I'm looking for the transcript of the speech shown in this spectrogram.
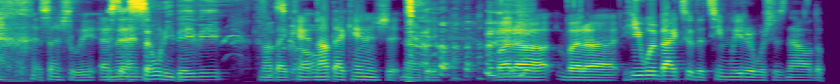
essentially, and It's then that Sony baby. not Let's that can not that Canon shit. No, I'm kidding. but uh, but uh, he went back to the team leader, which is now the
